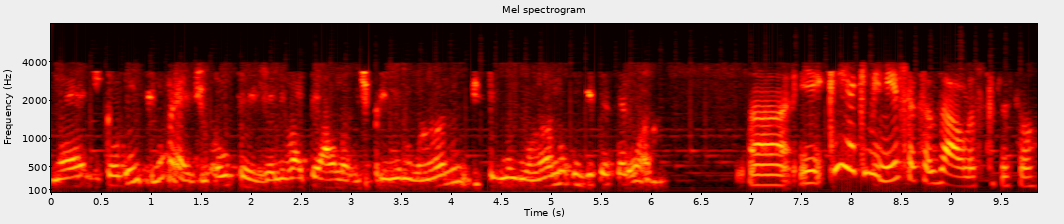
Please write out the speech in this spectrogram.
né, de todo o ensino médio. Ou seja, ele vai ter aulas de primeiro ano, de segundo ano e de terceiro ano. Ah, e quem é que ministra essas aulas, professor?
